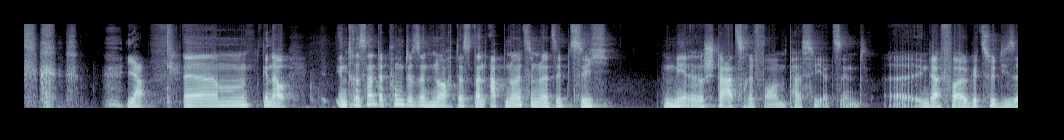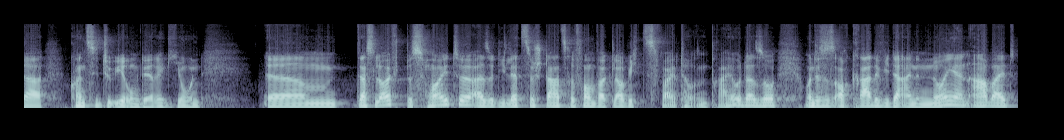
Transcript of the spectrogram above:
ja. Ähm, genau. Interessante Punkte sind noch, dass dann ab 1970 mehrere Staatsreformen passiert sind. Äh, in der Folge zu dieser Konstituierung der Region. Ähm, das läuft bis heute. Also die letzte Staatsreform war, glaube ich, 2003 oder so. Und es ist auch gerade wieder eine neue in Arbeit,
